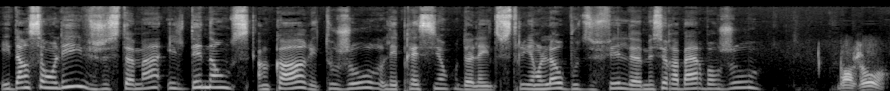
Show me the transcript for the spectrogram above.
Et dans son livre, justement, il dénonce encore et toujours les pressions de l'industrie. On l'a au bout du fil. Monsieur Robert, bonjour. Bonjour.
